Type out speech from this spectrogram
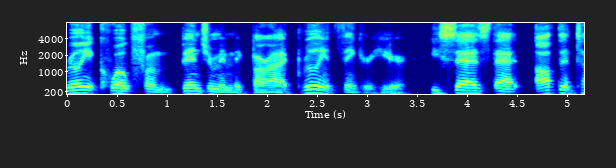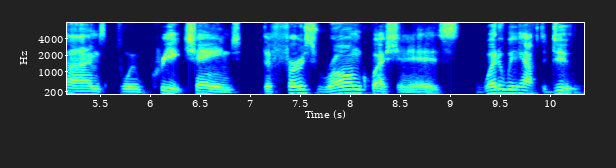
brilliant quote from Benjamin McBride, brilliant thinker here. He says that oftentimes when we create change, the first wrong question is, what do we have to do?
